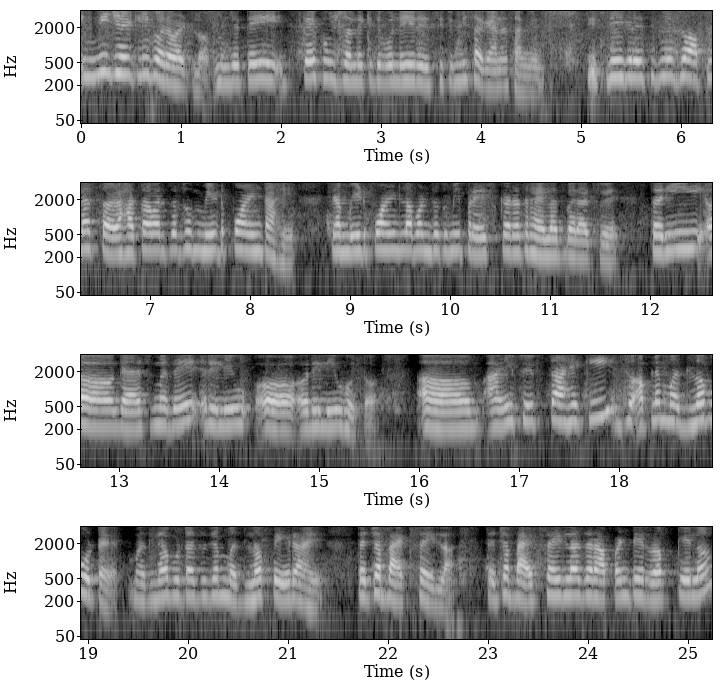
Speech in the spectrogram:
इमिजिएटली बरं वाटलं. म्हणजे ते इतके खुश झाले की ते बोलले ही रेसिपी मी सगळ्यांना सांगेन. तिसरी एक रेसिपी आहे जो आपल्या तळ हातावरचा जो मिड पॉईंट आहे त्या मिड पॉईंटला पण जर तुम्ही प्रेस करत राहिलात बराच वेळ तरी गॅसमध्ये रिलीव रिलीव होतं. आणि फिफ्थ आहे की जो आपल्या मधलं बोट आहे मधल्या बोटाचं जे मधलं पेर आहे त्याच्या बॅक साईडला त्याच्या बॅक साईडला जर आपण ते रब केलं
